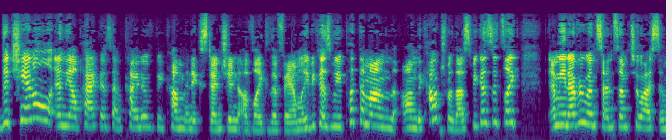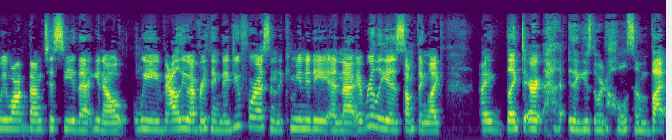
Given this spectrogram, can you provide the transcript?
the channel and the alpacas have kind of become an extension of like the family because we put them on on the couch with us because it's like I mean everyone sends them to us and we want them to see that you know we value everything they do for us in the community and that it really is something like I like to er, use the word wholesome, but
